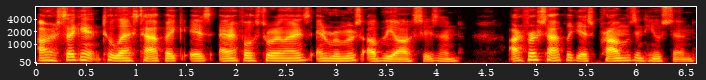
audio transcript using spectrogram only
Our second to last topic is NFL storylines and rumors of the offseason. Our first topic is problems in Houston.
